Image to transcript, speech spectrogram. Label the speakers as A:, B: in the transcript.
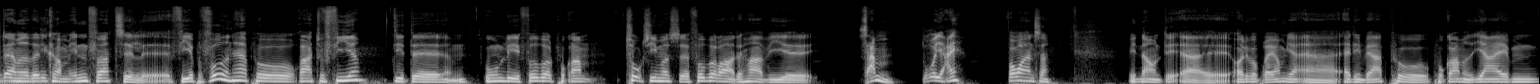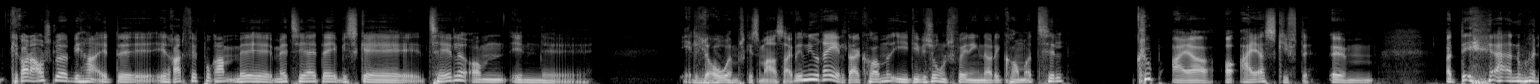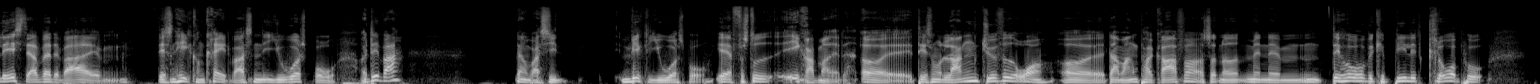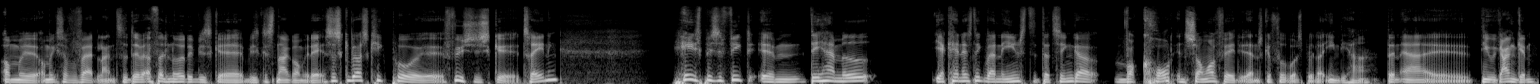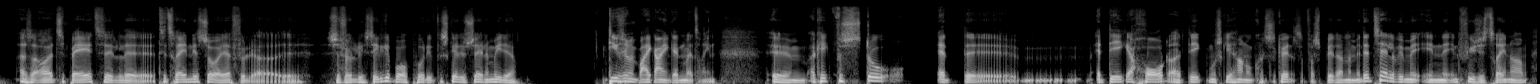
A: Og dermed velkommen indenfor til øh, Fire på Foden her på Radio 4, dit øh, ugenlige fodboldprogram. To timers øh, fodboldradio har vi øh, sammen, du og jeg, foran sig. Mit navn det er øh, Oliver Breum, jeg er, er din vært på programmet. Jeg øh, kan godt afsløre, at vi har et, øh, et ret fedt program med, med til jer i dag. Vi skal tale om en... Øh, en lov er måske så meget sagt. En ny regel, der er kommet i divisionsforeningen, når det kommer til klubejere og ejerskifte. Øhm, og det her, nu har læst jeg, hvad det var, øhm, det er sådan helt konkret, var sådan i jurasprog. Og det var, lad mig bare sige, virkelig jurasprog. Jeg forstod ikke ret meget af det. Og øh, det er sådan nogle lange, djøffede ord, og øh, der er mange paragrafer og sådan noget. Men øh, det håber vi kan blive lidt klogere på, om, øh, om ikke så forfærdeligt lang tid. Det er i hvert fald noget af det, vi skal, vi skal snakke om i dag. Så skal vi også kigge på øh, fysisk øh, træning. Helt specifikt øh, det her med, jeg kan næsten ikke være den eneste, der tænker, hvor kort en sommerferie de danske fodboldspillere egentlig har. Den er, øh, de er jo i gang igen, altså, og er tilbage til, øh, til træning. Det så jeg følger øh, selvfølgelig Silkeborg på de forskellige sociale medier. De er simpelthen bare i gang igen med at træne. Øh, og kan ikke forstå, at, øh, at det ikke er hårdt, og at det ikke måske har nogle konsekvenser for spillerne. Men det taler vi med en, en fysisk træner om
